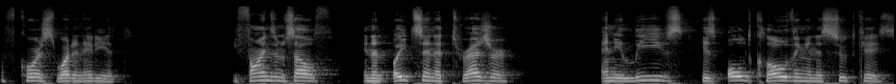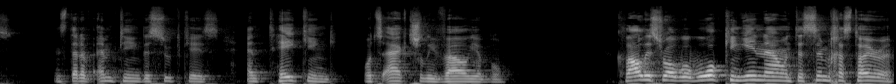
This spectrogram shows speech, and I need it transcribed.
Of course, what an idiot. He finds himself in an oitzen, a treasure and he leaves his old clothing in his suitcase instead of emptying the suitcase and taking what's actually valuable. Klal Yisrael, we're walking in now into Simchas Torah.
